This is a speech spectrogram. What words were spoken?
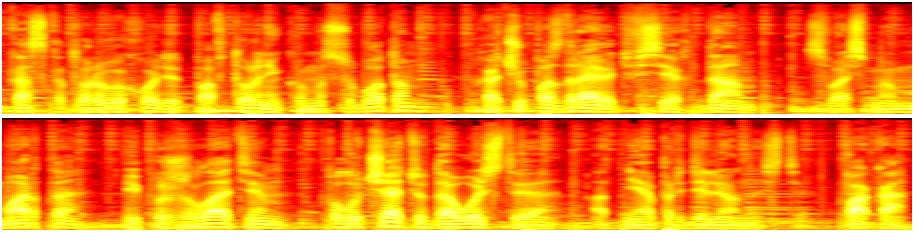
подкаст, который выходит по вторникам и субботам. Хочу поздравить всех дам с 8 марта и пожелать им получать удовольствие от неопределенности. Пока!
